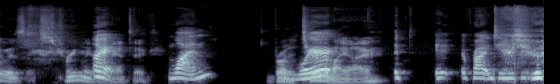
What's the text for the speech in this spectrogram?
it was extremely Okay. romantic. One, Brought a tear Where- to my eye. it, it probably do too.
